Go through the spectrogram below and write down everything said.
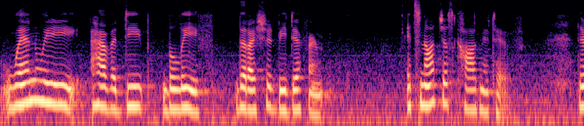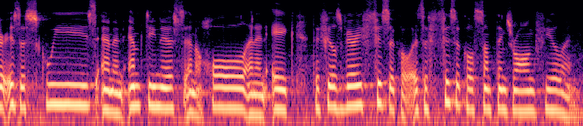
When we have a deep belief that I should be different, it's not just cognitive. There is a squeeze and an emptiness and a hole and an ache that feels very physical. It's a physical something's wrong feeling.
